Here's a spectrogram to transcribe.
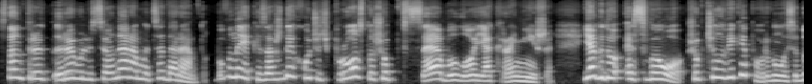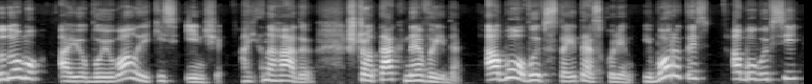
стануть ре- революціонерами, це даремно, бо вони, як і завжди, хочуть просто, щоб все було як раніше, як до СВО, щоб чоловіки повернулися додому, а й воювали якісь інші. А я нагадую, що так не вийде. Або ви встаєте з колін і боретесь, або ви всі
